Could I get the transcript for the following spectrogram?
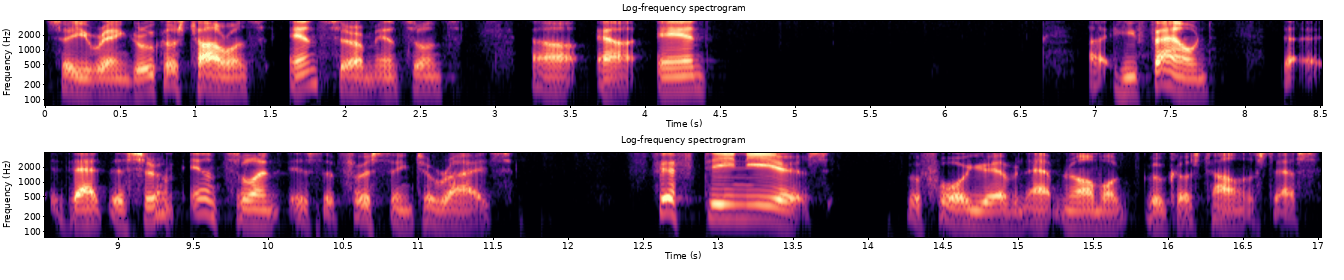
So he ran glucose tolerance and serum insulin, uh, uh, and uh, he found that, that the serum insulin is the first thing to rise. 15 years before you have an abnormal glucose tolerance test.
